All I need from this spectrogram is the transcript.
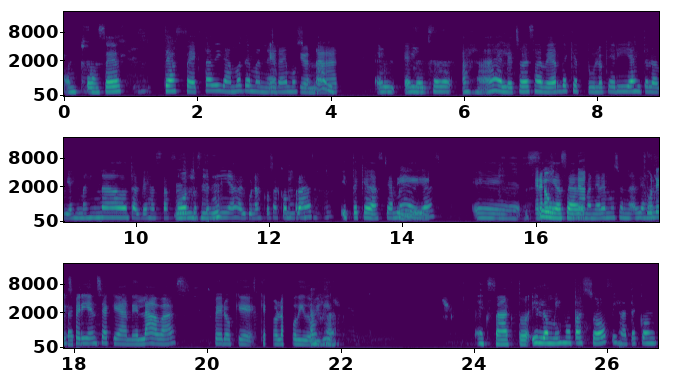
Entonces, te afecta, digamos, de manera Emocional. emocional. El, el hecho de, ajá, el hecho de saber de que tú lo querías y te lo habías imaginado, tal vez hasta fotos tenías, algunas cosas compradas y te quedaste a Sí. medias. Eh, Era sí, o sea, de una- manera emocional Una afecta. experiencia que anhelabas, pero que, que no lo has podido vivir. Exacto. Y lo mismo pasó, fíjate, con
